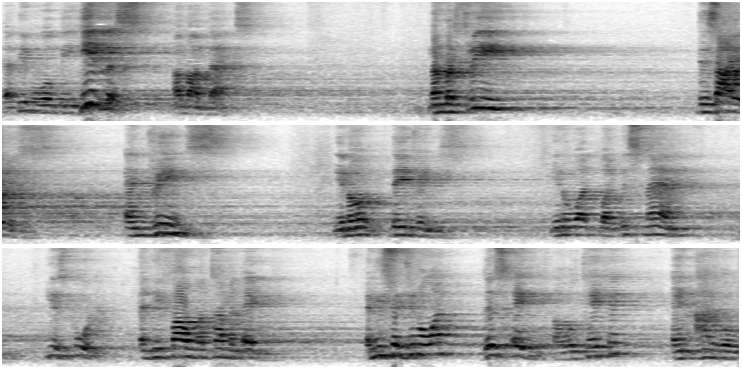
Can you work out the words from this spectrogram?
that people will be heedless about that number three desires and dreams you know daydreams you know what like this man he is poor and he found one time an egg. And he said, you know what? This egg, I will take it and I will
